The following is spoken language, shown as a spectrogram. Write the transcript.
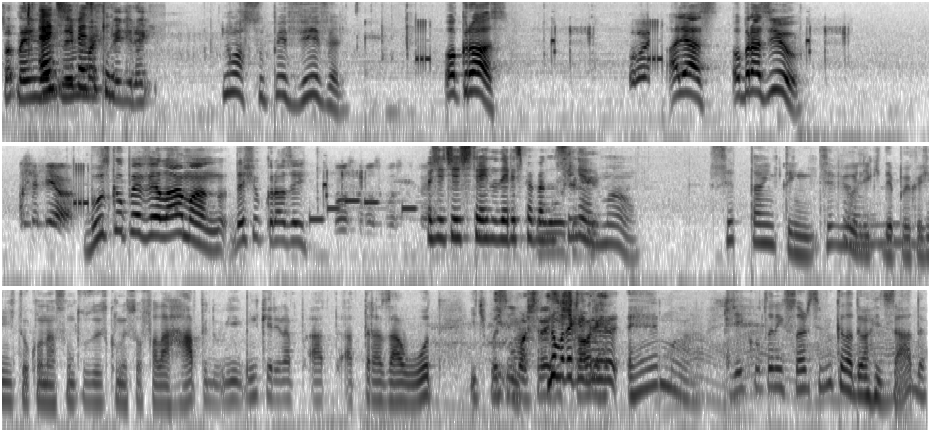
Tô bem, nem, Antes de ver esse clipe. direito. Nossa, o PV, velho. Ô, Cross. Oi. Aliás, ô, Brasil. Chefinho, Busca o PV lá, mano. Deixa o Cross aí. busca, busca, busca. Hoje é dia de treino deles pra baguncinha. Irmão, você tá entendendo? Você viu ali que depois que a gente tocou no assunto, os dois começou a falar rápido e um querendo atrasar o outro. E tipo Tipo, assim. mostrar não, as mas é que- histórias. É, mano. E aí contando a história, você viu que ela deu uma risada?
